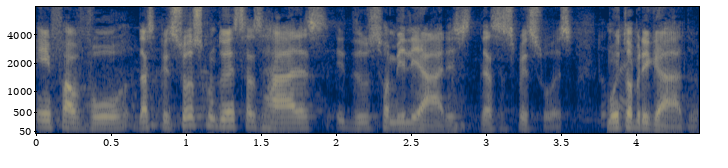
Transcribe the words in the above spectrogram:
em favor das pessoas com doenças raras e dos familiares dessas pessoas. Muito obrigado.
